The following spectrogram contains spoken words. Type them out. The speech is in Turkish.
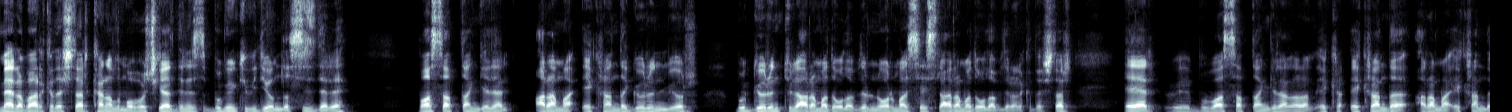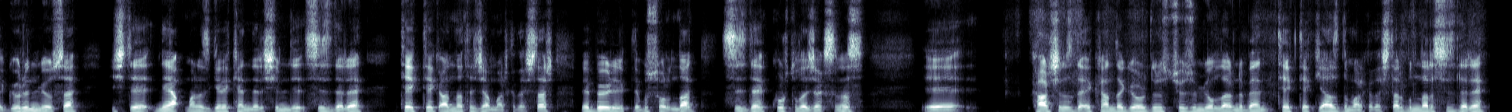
Merhaba arkadaşlar, kanalıma hoş geldiniz. Bugünkü videomda sizlere WhatsApp'tan gelen arama ekranda görünmüyor. Bu görüntülü arama da olabilir, normal sesli arama da olabilir arkadaşlar. Eğer e, bu WhatsApp'tan gelen aram ekra- ekranda arama ekranda görünmüyorsa işte ne yapmanız gerekenleri şimdi sizlere tek tek anlatacağım arkadaşlar ve böylelikle bu sorundan siz de kurtulacaksınız. Ee, karşınızda ekranda gördüğünüz çözüm yollarını ben tek tek yazdım arkadaşlar. Bunları sizlere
